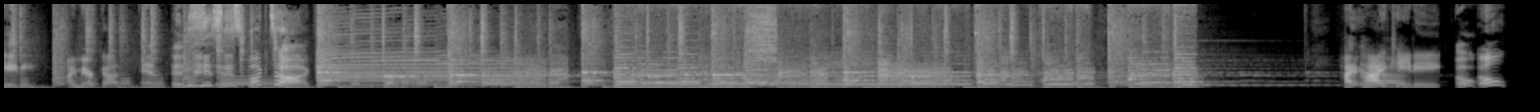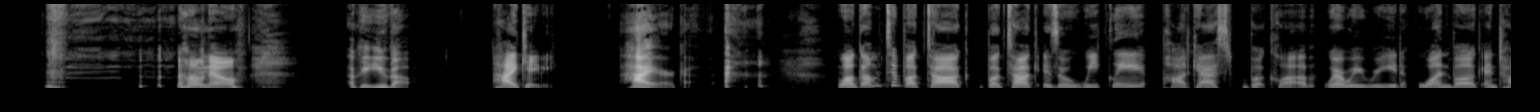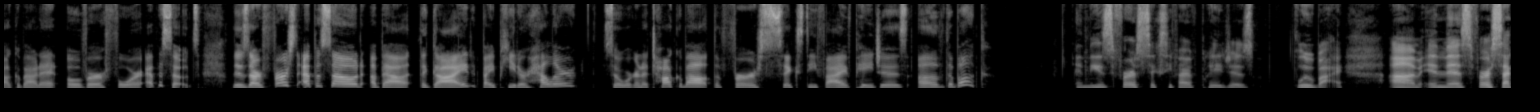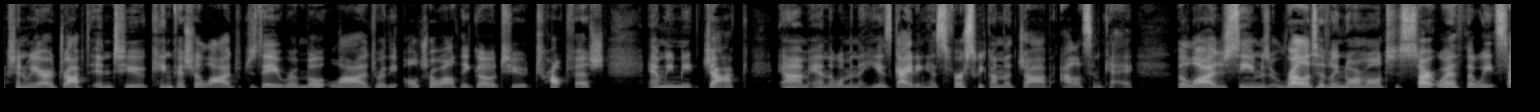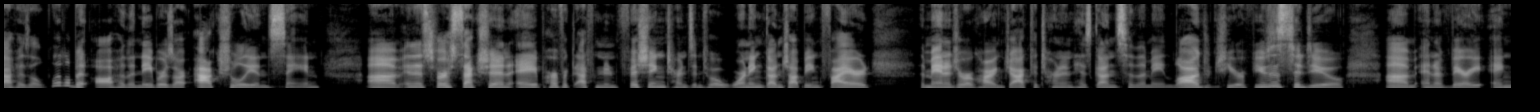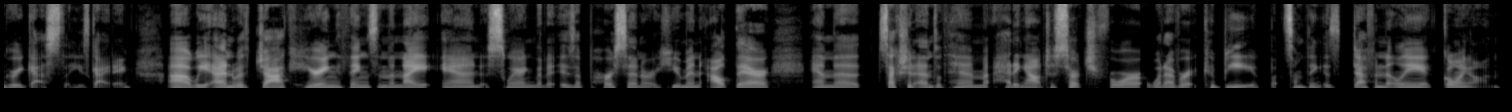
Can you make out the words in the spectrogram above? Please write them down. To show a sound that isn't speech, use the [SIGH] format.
Katie. I'm Erica. And And this is Book Talk. Hi, Hi, Erica. Katie. Oh, Oh. [LAUGHS] oh, no. okay, you go. Hi, Katie. Hi, Erica. [LAUGHS] Welcome to Book Talk. Book Talk is a weekly podcast book club where we read one book and talk about it over four episodes. This is our first episode about The Guide by Peter Heller. So, we're going to talk about the first 65 pages of the book. And these first 65 pages flew by. Um, in this first section, we are dropped into Kingfisher Lodge, which is a remote lodge where the ultra wealthy go to trout fish. And we meet Jack um, and the woman that he is guiding his first week on the job, Allison Kay. The lodge seems relatively normal to start with. The wait staff is a little bit off, and the neighbors are actually insane. Um, in this first section, a perfect afternoon fishing turns into a warning gunshot being fired the manager requiring Jack to turn in his guns to the main lodge, which he refuses to do, um, and a very angry guest that he's guiding. Uh, we end with Jack hearing things in the night and swearing that it is a person or a human out there. And the section ends with him heading out to search for whatever it could be, but something is definitely going on.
